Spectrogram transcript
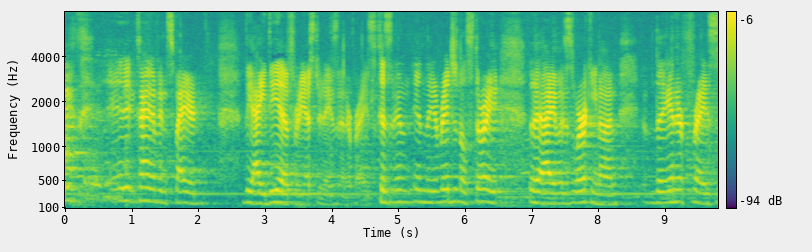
it, it, kind of inspired the idea for yesterday's Enterprise. Because in, in the original story that I was working on, the Enterprise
